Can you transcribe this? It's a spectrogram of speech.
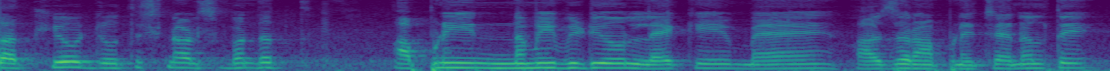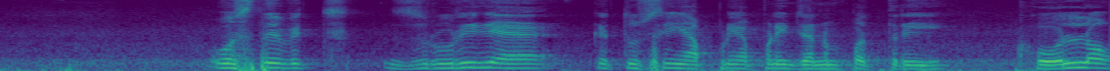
ਸਾਥੀਓ, ਜੋਤਿਸ਼ ਨਾਲ ਸੰਬੰਧਿਤ ਆਪਣੀ ਨਵੀਂ ਵੀਡੀਓ ਲੈ ਕੇ ਮੈਂ ਹਾਜ਼ਰ ਹਾਂ ਆਪਣੇ ਚੈਨਲ ਤੇ। ਉਸ ਦੇ ਵਿੱਚ ਜ਼ਰੂਰੀ ਹੈ ਕਿ ਤੁਸੀਂ ਆਪਣੀ ਆਪਣੀ ਜਨਮ ਪੱਤਰੀ ਖੋਲ ਲਓ,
